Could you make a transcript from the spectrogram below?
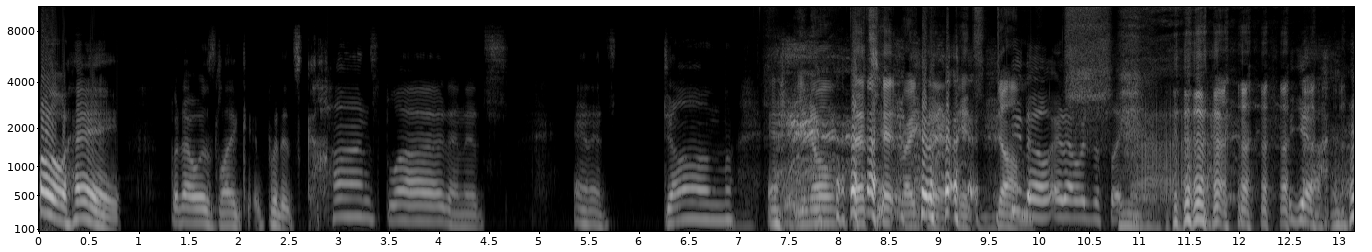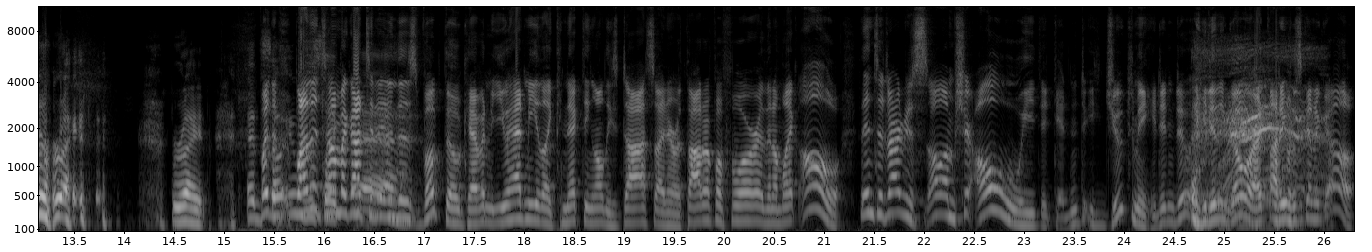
oh, hey. But I was like, but it's Khan's blood and it's and it's dumb. You know, that's it right there. It's dumb. You know, and I was just like, ah. yeah, right, right. And But so by the time like, I got to the end of eh. this book, though, Kevin, you had me like connecting all these dots I never thought of before, and then I'm like, oh, the Into Darkness. Oh, I'm sure. Oh, he didn't. He juked me. He didn't do it. He didn't go where I thought he was gonna go.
